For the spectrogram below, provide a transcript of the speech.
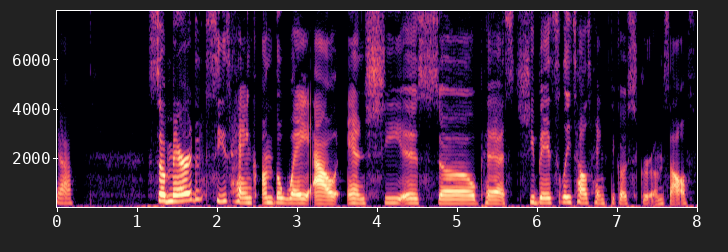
Yeah. So Meredith sees Hank on the way out and she is so pissed. She basically tells Hank to go screw himself.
